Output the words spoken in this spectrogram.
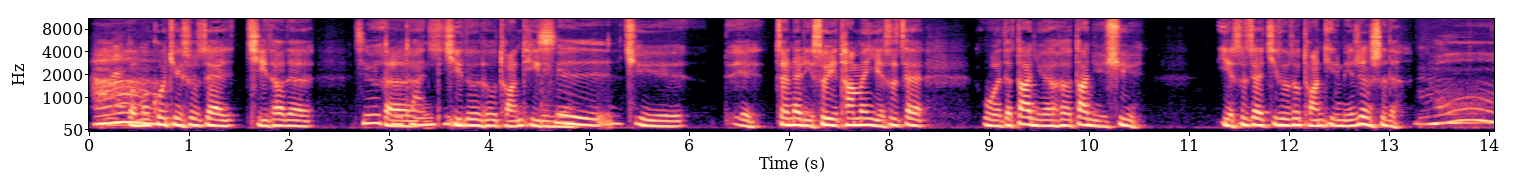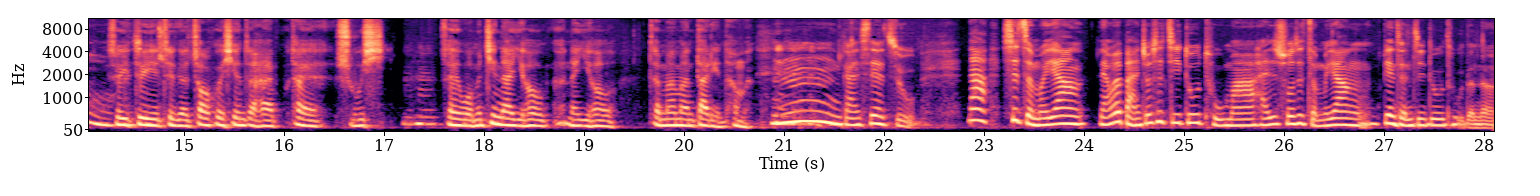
啊，我们过去是在其他的基督徒呃团体基督徒团体里面是去，对，在那里，所以他们也是在我的大女儿和大女婿也是在基督徒团体里面认识的，哦，所以对这个教会现在还不太熟悉。所以我们进来以后，可能以后再慢慢带领他们。嗯，感谢主。那是怎么样？两位本来就是基督徒吗？还是说是怎么样变成基督徒的呢？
